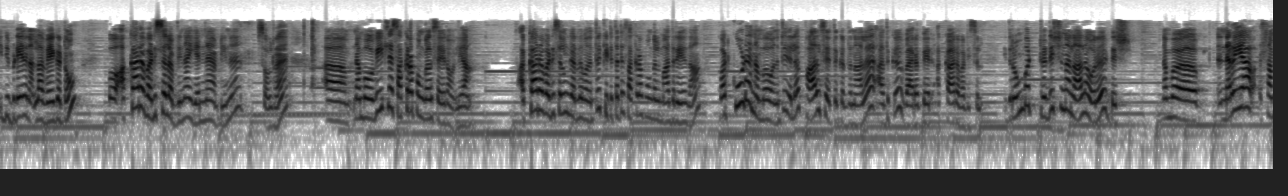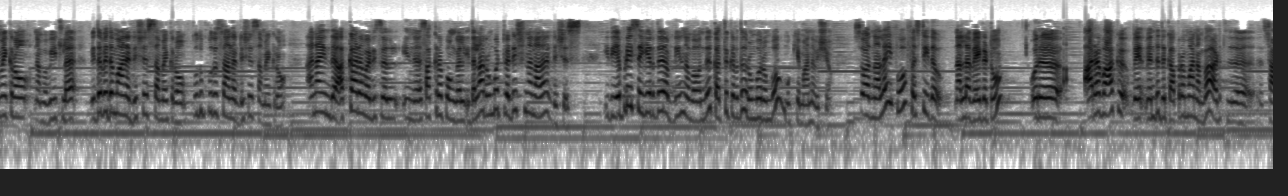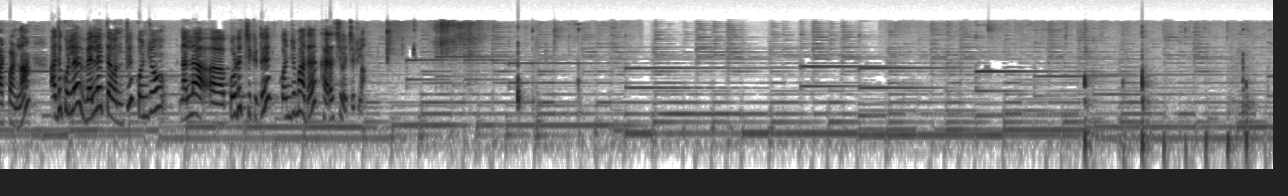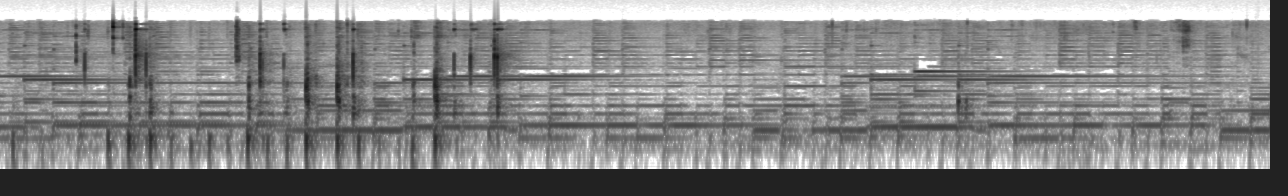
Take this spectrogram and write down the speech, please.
இது இப்படியே நல்லா வேகட்டும். இப்போ அக்கார வடிசல் அப்படின்னா என்ன அப்படின்னு சொல்றேன். ஆஹ் நம்ம வீட்டில் சக்கரை பொங்கல் செய்கிறோம் இல்லையா? அக்கார வடிசல்ங்கிறது வந்துட்டு கிட்டத்தட்ட சக்கரை பொங்கல் மாதிரியே தான். பட் கூட நம்ம வந்துட்டு இதுல பால் சேர்த்துக்கிறதுனால அதுக்கு வேற பேர் அக்கார வடிசல் இது ரொம்ப ட்ரெடிஷ்னலான ஒரு டிஷ் நம்ம நிறைய சமைக்கிறோம் நம்ம வீட்டில் விதவிதமான டிஷ்ஷஸ் சமைக்கிறோம். புது புதுசான டிஷ்ஷஸ் சமைக்கிறோம். ஆனா இந்த அக்கார வடிசல் இந்த சக்கரை பொங்கல் இதெல்லாம் ரொம்ப ட்ரெடிஷ்னலான டிஷ்ஷஸ் இது எப்படி செய்யறது அப்படின்னு நம்ம வந்து கத்துக்கிறது ரொம்ப ரொம்ப முக்கியமான விஷயம். சோ அதனால இப்போ ஃபர்ஸ்ட் இதை நல்லா வேகட்டும். ஒரு அரை வாக்கு வெ- வெந்ததுக்கு அப்புறமா நம்ம அடுத்தது ஸ்டார்ட் பண்ணலாம். அதுக்குள்ள வெள்ளத்தை வந்துட்டு கொஞ்சம் நல்லா பொடிச்சுக்கிட்டு கொஞ்சமா அதை கரைச்சு வச்சுக்கலாம்.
